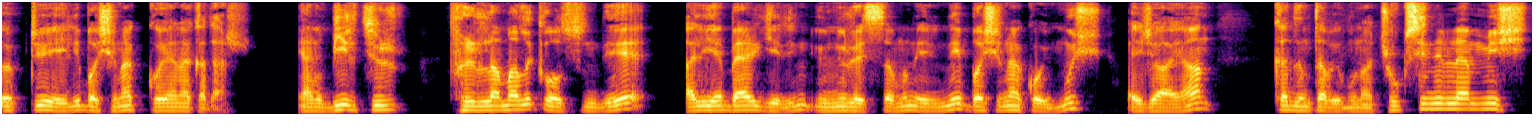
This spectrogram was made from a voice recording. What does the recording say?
öptüğü eli başına koyana kadar. Yani bir tür fırlamalık olsun diye Aliye Berger'in ünlü ressamın elini başına koymuş Ece Ayhan. Kadın tabii buna çok sinirlenmiş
